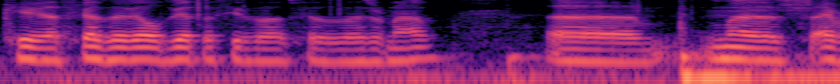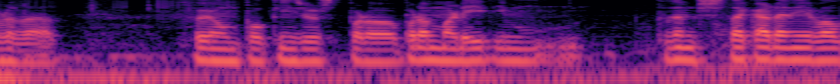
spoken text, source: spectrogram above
que a defesa dele devia ter sido a defesa da jornada. Uh, mas é verdade, foi um pouco injusto para o, para o Marítimo. Podemos destacar a nível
